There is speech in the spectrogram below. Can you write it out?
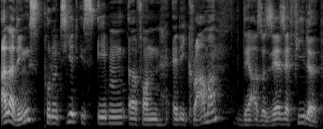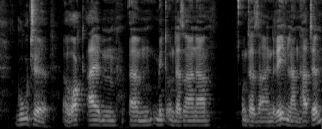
Allerdings produziert ist eben äh, von Eddie Kramer, der also sehr, sehr viele gute Rockalben ähm, mit unter, seiner, unter seinen Reglern hatte.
